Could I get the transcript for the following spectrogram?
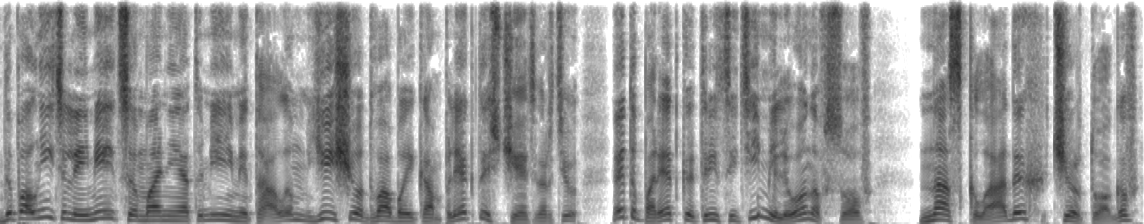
Дополнительно имеется монетами и металлом еще два боекомплекта с четвертью. Это порядка 30 миллионов сов. На складах чертогов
